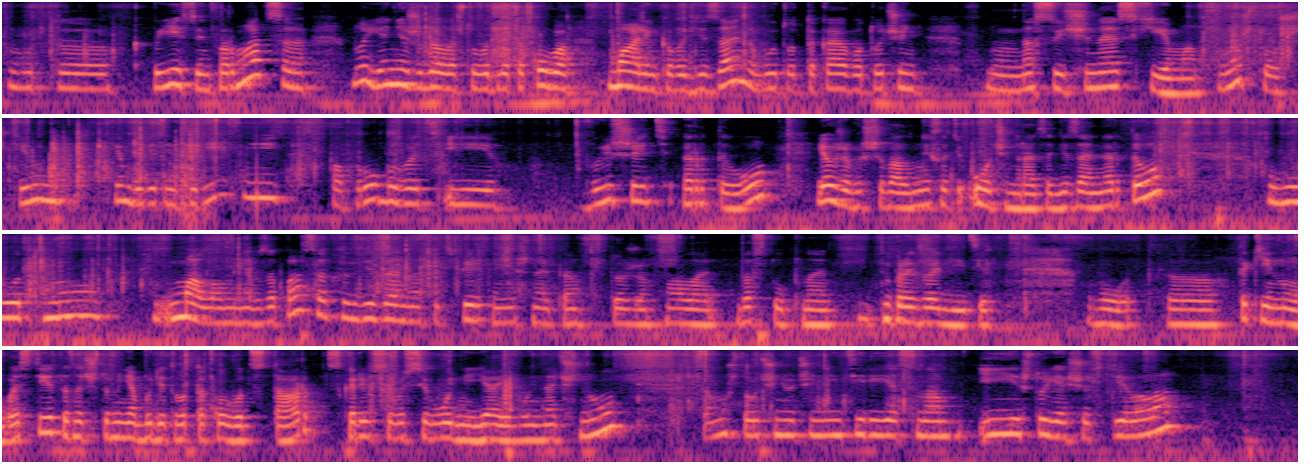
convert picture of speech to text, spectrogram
Вот, э, есть информация, но я не ожидала, что вот для такого маленького дизайна будет вот такая вот очень насыщенная схема. Ну что ж, тем, тем будет интересней попробовать и вышить РТО. Я уже вышивала. Мне, кстати, очень нравится дизайн РТО. Вот, но мало у меня в запасах их дизайнов. И теперь, конечно, это тоже малодоступный производитель. Вот. Э, такие новости. Это значит, у меня будет вот такой вот старт. Скорее всего, сегодня я его и начну, потому что очень-очень интересно. И что я еще сделала?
